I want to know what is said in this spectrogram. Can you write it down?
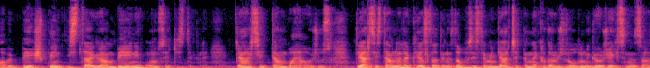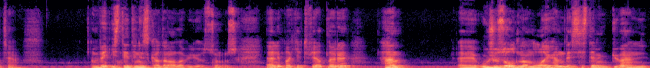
Abi 5000 Instagram beğeni 18 TL gerçekten bayağı ucuz. Diğer sistemlerle kıyasladığınızda bu sistemin gerçekten ne kadar ucuz olduğunu göreceksiniz zaten. Ve istediğiniz kadar alabiliyorsunuz. Yani paket fiyatları hem e, ucuz olduğundan dolayı hem de sistemin güvenlik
